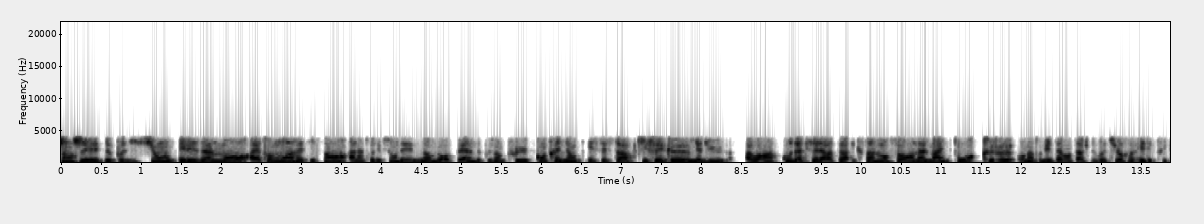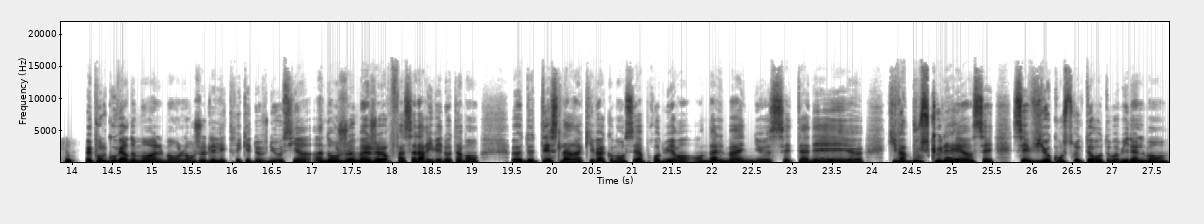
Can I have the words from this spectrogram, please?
changer de position et les Allemands à être moins réticents à l'introduction des normes européennes de plus en plus contraignantes. Et c'est ça qui fait qu'il y a dû avoir un coup d'accélérateur extrêmement fort en Allemagne pour qu'on introduise davantage de voitures électriques. Mais pour le gouvernement allemand, l'enjeu de l'électrique est devenu aussi un, enjeu majeur face à l'arrivée notamment euh, de Tesla hein, qui va commencer à produire en, Allemagne euh, cette année et euh, qui va bousculer hein, ces, ces vieux constructeurs automobiles allemands.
